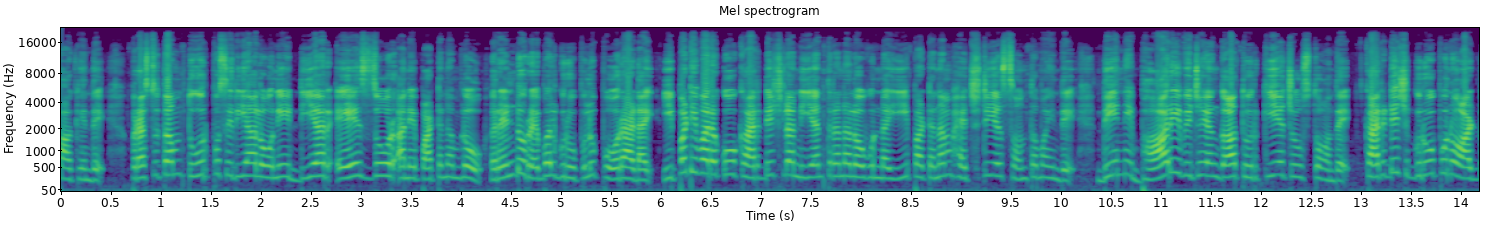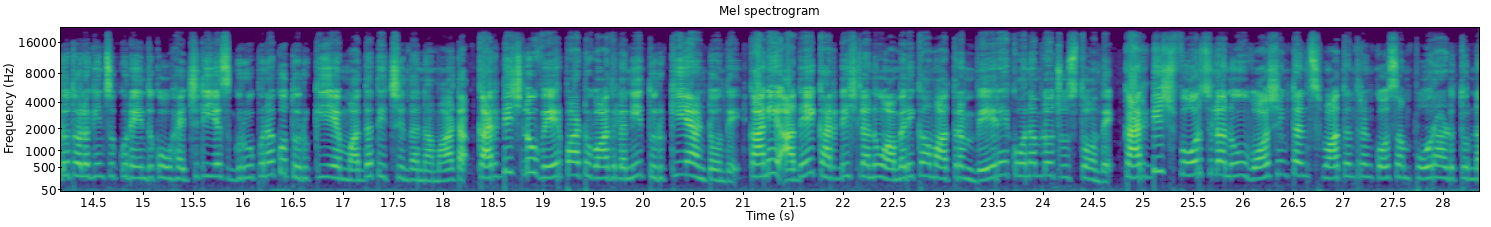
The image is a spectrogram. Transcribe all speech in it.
పాకింది. ప్రస్తుతం తూర్పు సిరియాలోని డియర్ ఏజోర్ అనే పట్టణంలో రెండు రెబల్ గ్రూపులు పోరాడాయి. ఇప్పటి వరకు కర్డిష్ల నియంత్రణలో ఉన్న ఈ పట్టణం హెచ్డిఎస్ సొంతమైంది. దీన్ని భారీ విజయంగా తుర్కీయే చూస్తోంది. కర్డిష్ గ్రూపును అడ్డు తొలగించుకునేందుకు హెచ్డిఎస్ గ్రూపునకు తుర్కీయే మద్దతిచ్చిందన్నమాట. కర్డిష్లు వేర్పాటువాదులని తుర్కీయే అంటోంది. కానీ అదే కర్డిష్లను అమెరికా మాత్రం వేరే కోణంలో చూస్తోంది. కర్డిష్ ఫోర్సులను వాషింగ్టన్ స్వాతంత్ర్యం కోసం పోరాడుతున్న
